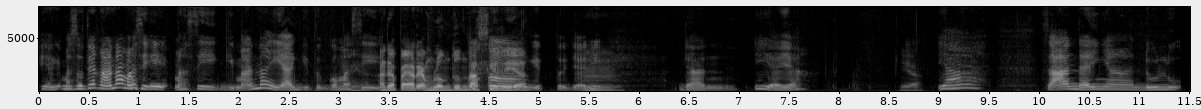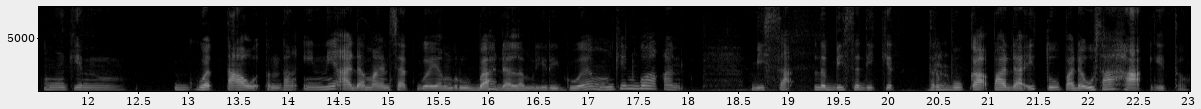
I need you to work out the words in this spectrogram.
ya maksudnya karena masih masih gimana ya gitu gue masih Iya. Ada PR yang belum tuntas gitu ya. Gitu jadi Hmm. dan iya ya Ya. ya seandainya dulu mungkin gue tahu tentang ini ada mindset gue yang berubah dalam diri gue mungkin gue akan bisa lebih sedikit Ya. terbuka pada itu pada usaha gitu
